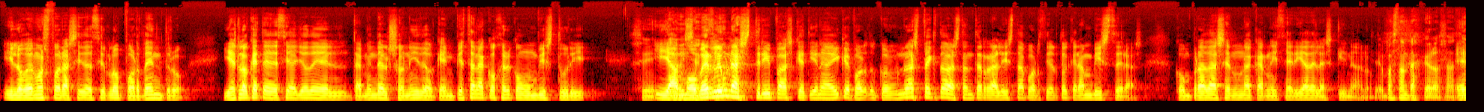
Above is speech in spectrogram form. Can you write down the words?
y lo vemos, por así decirlo, por dentro. Y es lo que te decía yo del, también del sonido, que empiezan a coger como un bisturí Sí, y a moverle unas tripas que tiene ahí, que por- con un aspecto bastante realista, por cierto, que eran vísceras, compradas en una carnicería de la esquina. ¿no? Bastante asquerosa. cierto.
